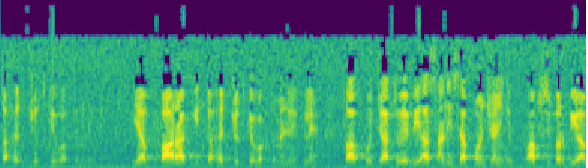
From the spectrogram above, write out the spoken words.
تہجد کے وقت میں نکلیں۔ یا بارہ کی تہجد کے وقت میں نکلیں تو آپ کو جاتے ہوئے بھی آسانی سے آپ پہنچ جائیں گے، واپسی پر بھی آپ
